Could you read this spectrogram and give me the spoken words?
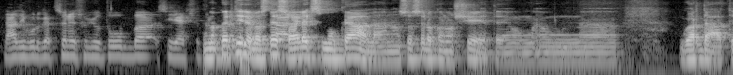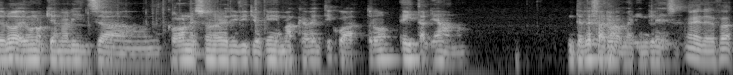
la divulgazione su YouTube si riesce a Ma per dire lo stesso Alex Mukala, non so se lo conoscete, è un, un, eh, guardatelo, è uno che analizza colonne sonore di videogame H24, è italiano, deve fare roba in inglese. Eh, deve fa-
